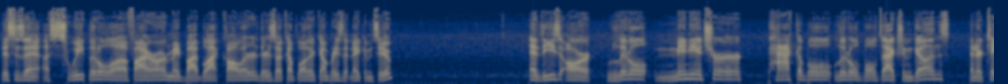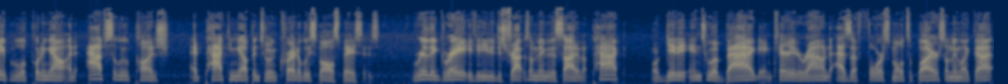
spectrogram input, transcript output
This is a, a sweet little uh, firearm made by Black Collar. There's a couple other companies that make them too. And these are little miniature, packable little bolt action guns that are capable of putting out an absolute punch and packing up into incredibly small spaces. Really great if you needed to strap something to the side of a pack or get it into a bag and carry it around as a force multiplier, something like that.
